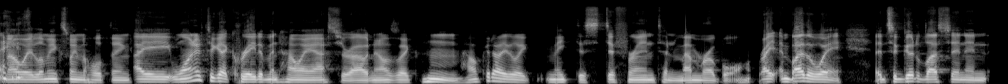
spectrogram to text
No, wait, let me explain the whole thing. I wanted to get creative in how I asked her out, and I was like, hmm, how could I like make this different and memorable? Right. And by the way, it's a good lesson and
